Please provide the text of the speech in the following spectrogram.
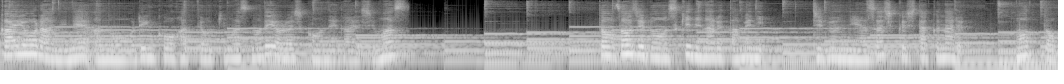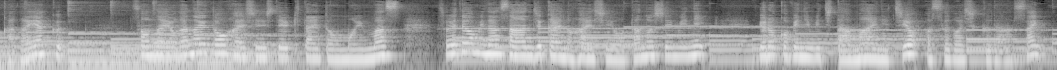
概要欄にねあのリンクを貼っておきますのでよろしくお願いします。どうぞ自分を好きになるために自分に優しくしたくなるもっと輝くそんなヨガナイトを配信していきたいと思います。それでは皆さん次回の配信をお楽しみに。喜びに満ちた毎日をお過ごしください。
